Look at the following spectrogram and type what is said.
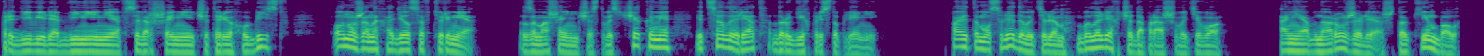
предъявили обвинение в совершении четырех убийств, он уже находился в тюрьме за мошенничество с чеками и целый ряд других преступлений. Поэтому следователям было легче допрашивать его. Они обнаружили, что Кимбл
